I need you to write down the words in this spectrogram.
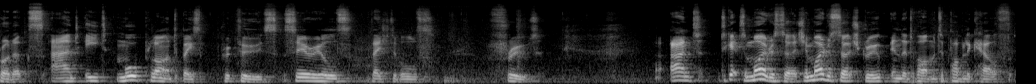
products and eat more plant based foods, cereals, vegetables, fruit. And to get to my research, in my research group in the Department of Public Health,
